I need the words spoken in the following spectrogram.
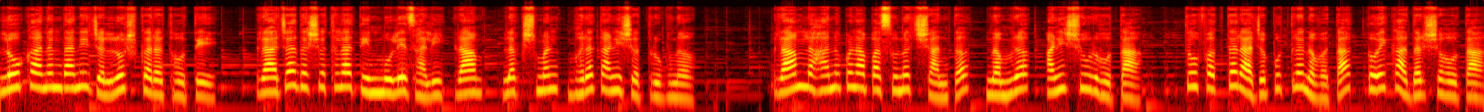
लोक आनंदाने जल्लोष करत होते. राजा दशरथला तीन मुले झाली राम लक्ष्मण भरत आणि शत्रुघ्न. राम लहानपणापासूनच शांत नम्र आणि शूर होता. तो फक्त राजपुत्र नव्हता तो एक आदर्श होता.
